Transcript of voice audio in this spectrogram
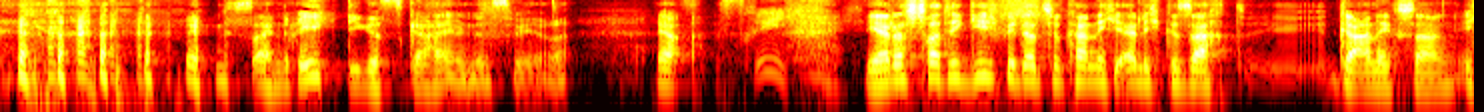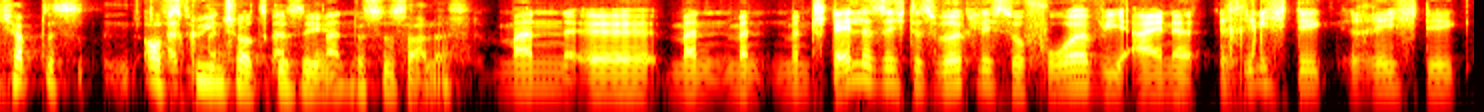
Wenn es ein richtiges Geheimnis wäre. Ja. das riecht. Ja, das Strategiespiel dazu kann ich ehrlich gesagt äh, gar nichts sagen. Ich habe das auf Also Screenshots man- man- gesehen, man- das ist alles. Man, äh, man, man, man stelle sich das wirklich so vor wie eine richtig, richtig,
